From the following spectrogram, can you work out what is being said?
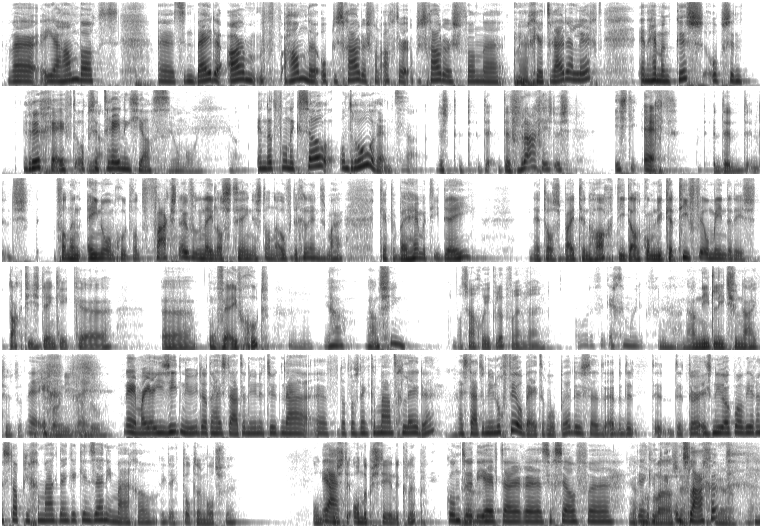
Waar Jahan Baks eh, zijn beide arm, handen op de schouders van achter, op de schouders van eh eh, Geertruida legt. En hem een kus op zijn rug geeft, op zijn Ja. trainingsjas. Heel mooi. En dat vond ik zo ontroerend. Ja, dus de, de, de vraag is dus, is die echt de, de, de- dus van een enorm goed? Want vaak sneuvelen Nederlandse trainers dan over de grens. Maar ik heb bij hem het idee, net als bij Ten Hag, die dan communicatief veel minder is, tactisch denk ik eh, eh, ongeveer even goed. Mhm. Ja, we gaan het zien. Wat zou een goede club voor hem zijn? Dat vind ik echt een moeilijke vraag. Ja, nou, niet Leeds United. Dat Nee. moet je gewoon niet gaan doen. Nee, maar ja, je ziet nu dat hij staat er nu natuurlijk na, eh, dat was denk ik een maand geleden. Hij staat er nu nog veel beter op. Hè? Dus eh, de- de- de- de- er is nu ook wel weer een stapje gemaakt, denk ik, in zijn imago. Ik denk tot een Hotspur. Ja. Onderpreste- Onderpresterende club. Conte Ja. die heeft daar eh, zichzelf, eh, denk ik, ontslagen. Ja.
